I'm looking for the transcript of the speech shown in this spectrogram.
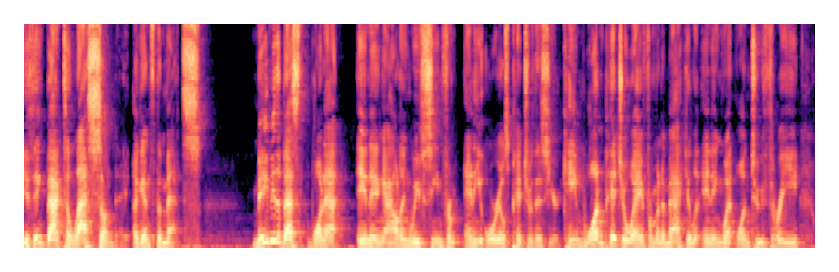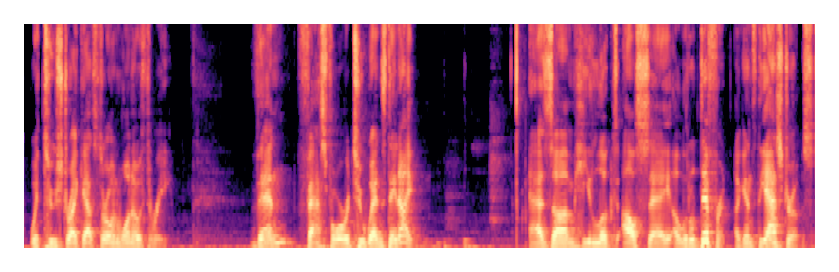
You think back to last Sunday against the Mets. Maybe the best one inning outing we've seen from any Orioles pitcher this year. Came one pitch away from an immaculate inning, went 1 2 3 with two strikeouts, throwing 103. Then fast forward to Wednesday night, as um, he looked, I'll say, a little different against the Astros.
